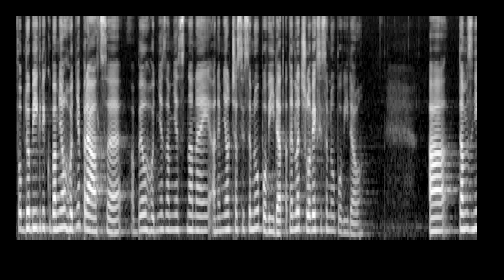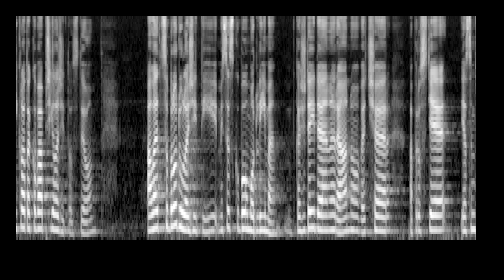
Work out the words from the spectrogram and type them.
v období, kdy Kuba měl hodně práce a byl hodně zaměstnaný a neměl čas si se mnou povídat. A tenhle člověk si se mnou povídal. A tam vznikla taková příležitost. Jo? Ale co bylo důležité, my se s Kubou modlíme. Každý den, ráno, večer a prostě já jsem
